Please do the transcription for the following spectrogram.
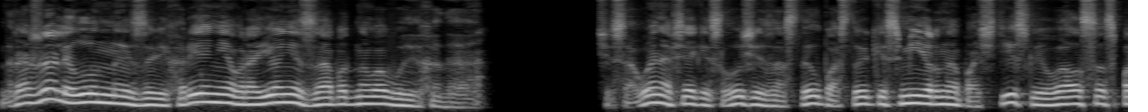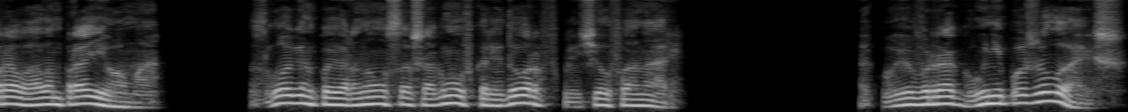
Дрожали лунные завихрения в районе западного выхода. Часовой на всякий случай застыл по стойке смирно, почти сливался с провалом проема. Злобин повернулся, шагнул в коридор, включил фонарь. Такое врагу не пожелаешь.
